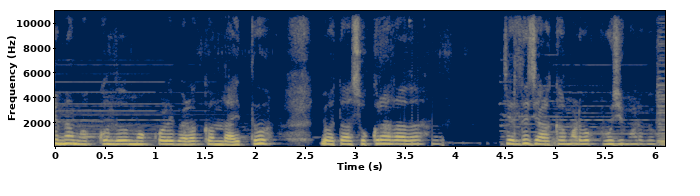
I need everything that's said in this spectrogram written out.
ಇನ್ನ ಮಕ್ಕೊಂದು ಮಕ್ಕಳಿಗೆ ಬೆಳಕೊಂದಾಯ್ತು ಇವತ್ತ ಶುಕ್ರವಾರ ಜಲ್ದಿ ಜಳಕ ಮಾಡ್ಬೇಕು ಪೂಜೆ ಮಾಡ್ಬೇಕು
